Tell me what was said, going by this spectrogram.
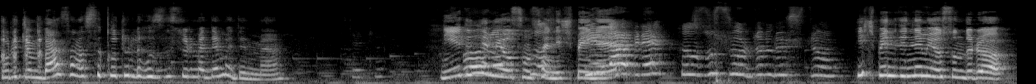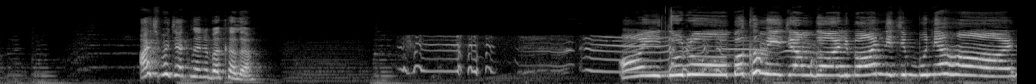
Durucum ben sana scooter'la hızlı sürme demedim mi? Dedi. Niye dinlemiyorsun sen hiç beni? Birdenbire hızlı sürdüm düştüm. Hiç beni dinlemiyorsun Duru. Aç bacaklarını bakalım. Ay Duru bakamayacağım galiba. Anneciğim bu ne hal?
